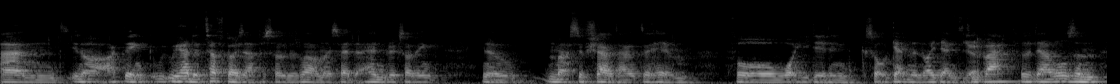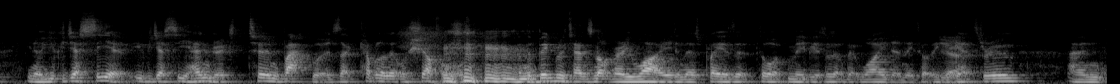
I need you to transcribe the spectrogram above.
And you know, I think we- we had a tough guys episode as well, and I said that Hendricks, I think, you know, massive shout out to him for what he did in sort of getting an identity Yeah. back for the Devils, and you know, you could just see it. You could just see Hendricks turn backwards, that couple of little shuffles, and the big blue tent's not very wide, and there's players that thought maybe it's a little bit wider, and they thought they could get through, and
